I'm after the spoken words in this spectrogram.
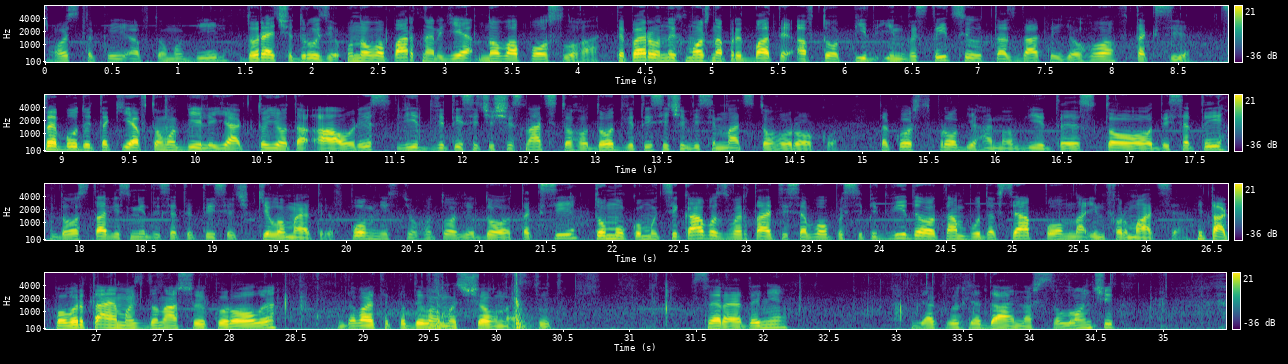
Ось такий автомобіль. До речі, друзі, у новопартнер є нова послуга. Тепер у них можна придбати авто під інвестицію та здати його в таксі. Це будуть такі автомобілі, як Toyota Auris від 2016 до 2018 року. Також з пробігами від 110 до 180 тисяч кілометрів. Повністю готові до таксі. Тому, кому цікаво, звертайтеся в описі під відео, там буде вся повна інформація. І так, повертаємось до нашої короли. Давайте подивимось, що в нас тут всередині. Як виглядає наш салончик.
